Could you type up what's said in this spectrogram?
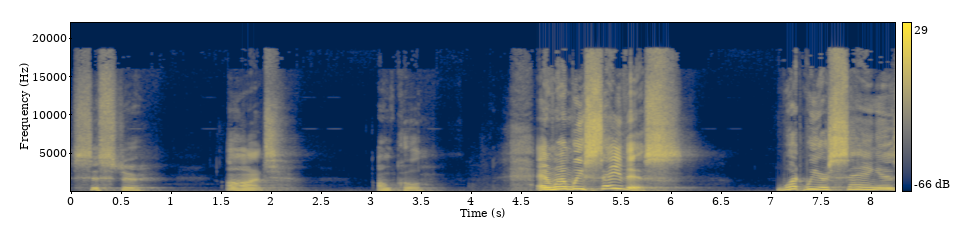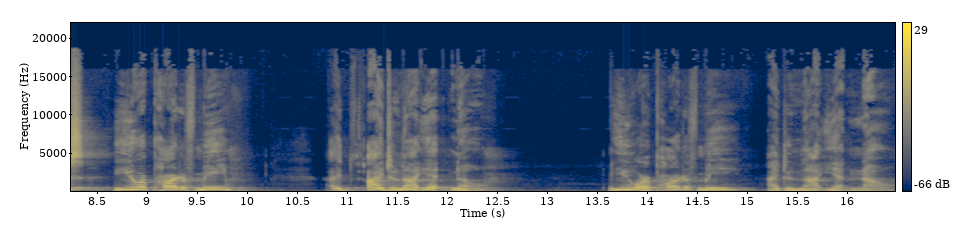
sister, aunt, uncle. And when we say this, what we are saying is, You are part of me I, I do not yet know. You are part of me I do not yet know.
